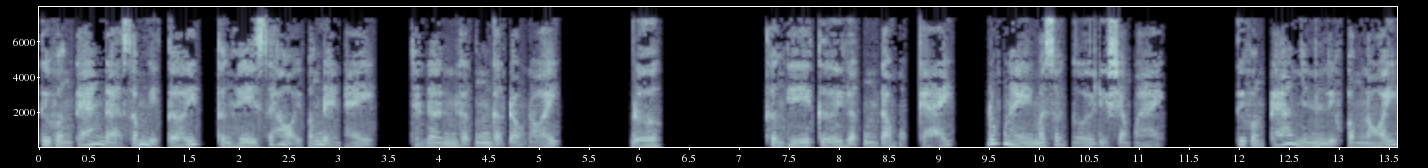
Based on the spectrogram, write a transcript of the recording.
Tiêu văn tráng đã sớm nghĩ tới Thường Hy sẽ hỏi vấn đề này, cho nên gật gật đầu nói. Được. Thường Hy cười gật đầu một cái, lúc này mới xoay người đi ra ngoài. Tiêu văn tráng nhìn Liệt Phong nói.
